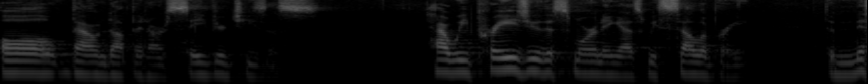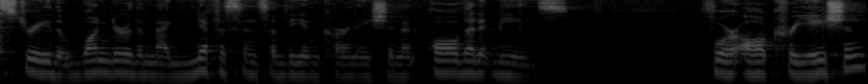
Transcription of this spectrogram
all bound up in our Savior Jesus. How we praise you this morning as we celebrate the mystery, the wonder, the magnificence of the incarnation, and all that it means for all creation,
